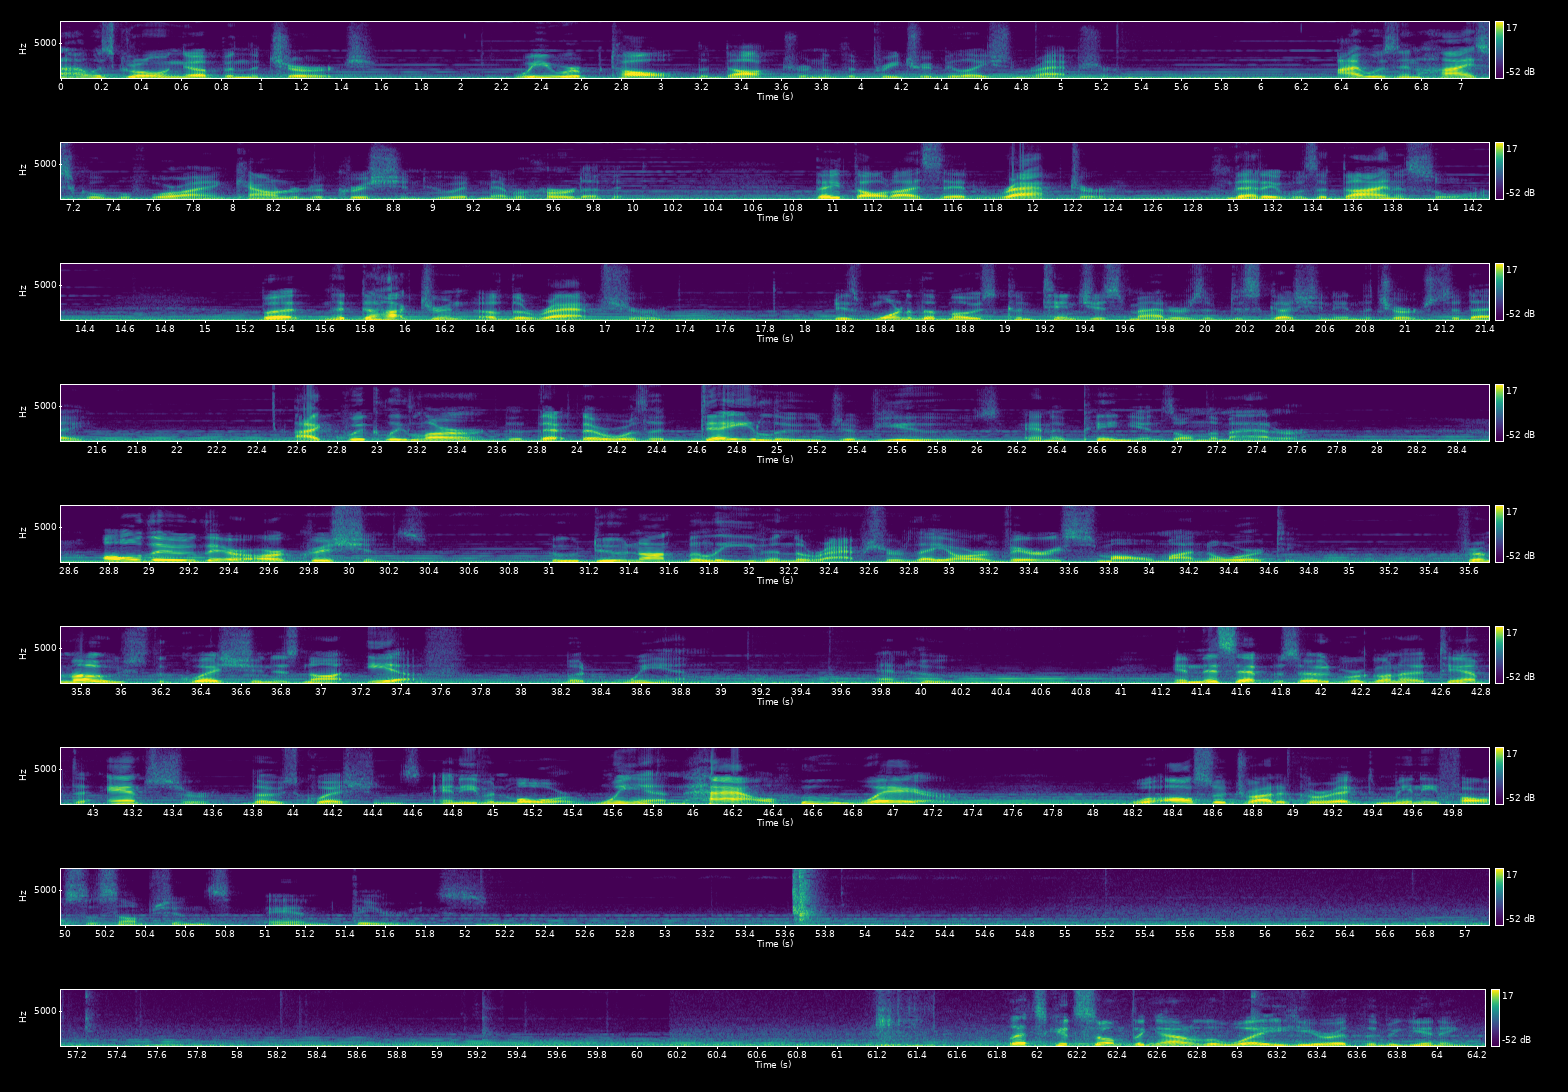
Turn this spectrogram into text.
When I was growing up in the church, we were taught the doctrine of the pre tribulation rapture. I was in high school before I encountered a Christian who had never heard of it. They thought I said raptor, that it was a dinosaur. But the doctrine of the rapture is one of the most contentious matters of discussion in the church today. I quickly learned that there was a deluge of views and opinions on the matter. Although there are Christians who do not believe in the rapture, they are a very small minority. For most, the question is not if, but when and who. In this episode, we're going to attempt to answer those questions and even more when, how, who, where. We'll also try to correct many false assumptions and theories. Let's get something out of the way here at the beginning.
